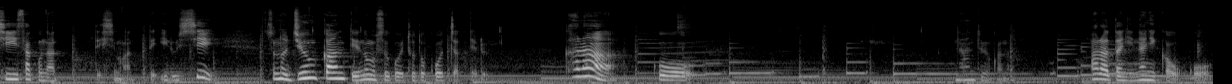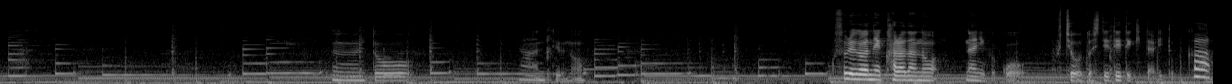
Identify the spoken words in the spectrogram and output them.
小さくなってしまっているしその循環っていうのもすごい滞っちゃってる。からこう何て言うのかな。新たに何かをこううんと何て言うの。それがね体の何かこう不調として出てきたりとか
